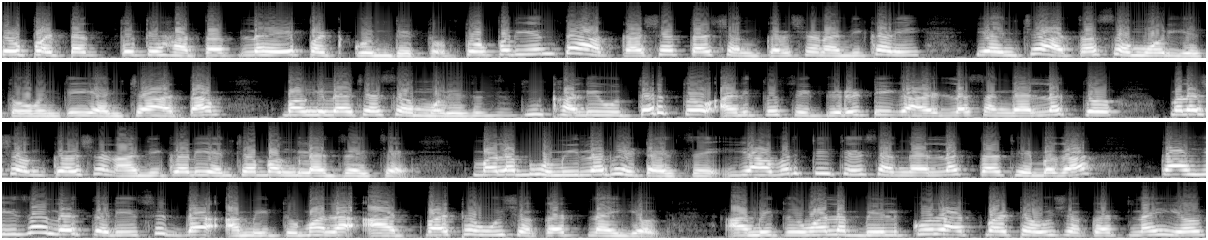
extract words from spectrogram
तो पटकतो ते हातातलं हे पटकून देतो. तोपर्यंत आकाशात शंकर्षण अधिकारी यांच्या आता समोर येतो. म्हणजे यांच्या आता बंगल्याच्या समोर येतो. तिथून खाली उतरतो आणि तो सिक्युरिटी गार्डला सांगायला लागतो मला शंकर्षण अधिकारी यांच्या बंगल्यात जायचंय. मला भूमीला भेटायचंय. यावरती ते सांगायला लागतात हे बघा काही झालं तरी सुद्धा आम्ही तुम्हाला आत पाठवू शकत नाही आहोत. आम्ही तुम्हाला बिलकुल आत पाठवू शकत नाही आहोत.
